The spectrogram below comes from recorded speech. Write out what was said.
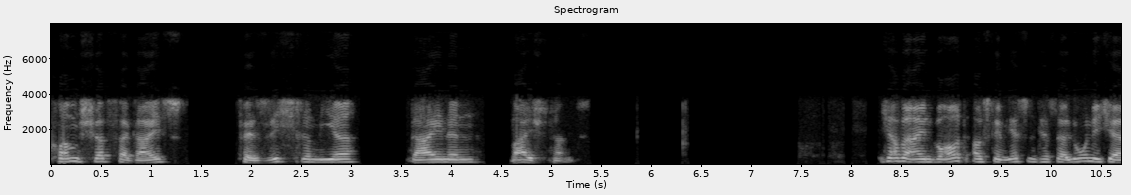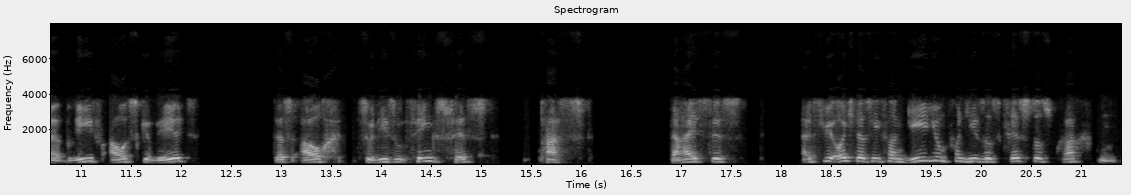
Komm Schöpfergeist, versichere mir deinen Beistand. Ich habe ein Wort aus dem ersten Thessalonicher Brief ausgewählt, das auch zu diesem Pfingstfest passt. Da heißt es, als wir euch das Evangelium von Jesus Christus brachten,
